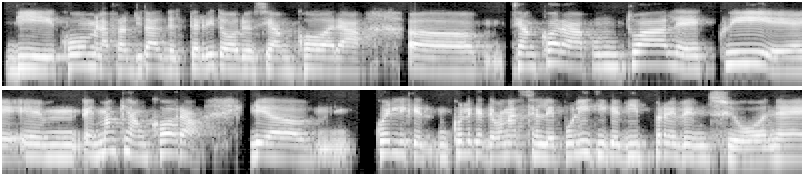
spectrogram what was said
di, come la fragilità del territorio sia ancora, uh, sia ancora puntuale attuale qui e, e, e manca ancora gli, uh, che, quelle che devono essere le politiche di prevenzione.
